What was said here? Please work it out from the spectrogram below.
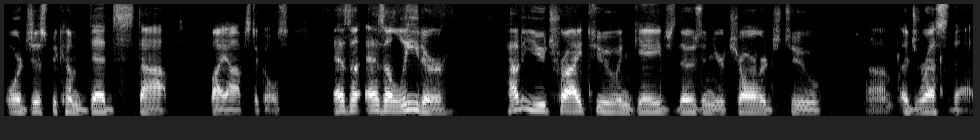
or just become dead stopped by obstacles. As a as a leader how do you try to engage those in your charge to um, address that?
